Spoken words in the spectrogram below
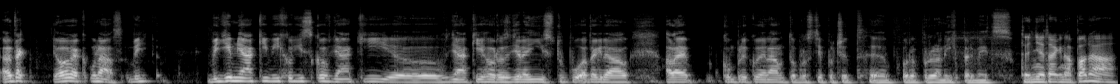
Ale tak, jo, tak u nás. Vid, vidím nějaký východisko v, nějaký, eh, v nějakého rozdělení vstupu a tak dál, ale komplikuje nám to prostě počet eh, pro- prodaných permic. Teď mě tak napadá,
